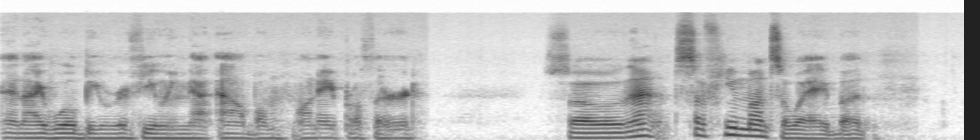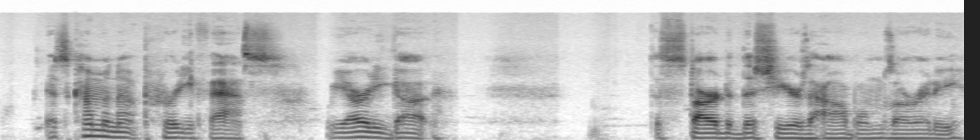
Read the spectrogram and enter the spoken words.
And I will be reviewing that album on April 3rd. So that's a few months away, but it's coming up pretty fast. We already got the start of this year's albums already.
